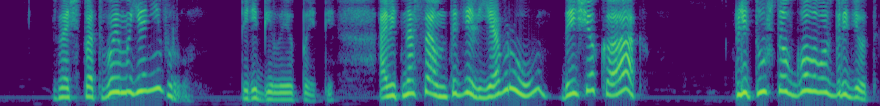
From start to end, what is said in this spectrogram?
— Значит, по-твоему, я не вру, — перебила ее Пеппи. — А ведь на самом-то деле я вру. Да еще как! Плету, что в голову сбредет.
